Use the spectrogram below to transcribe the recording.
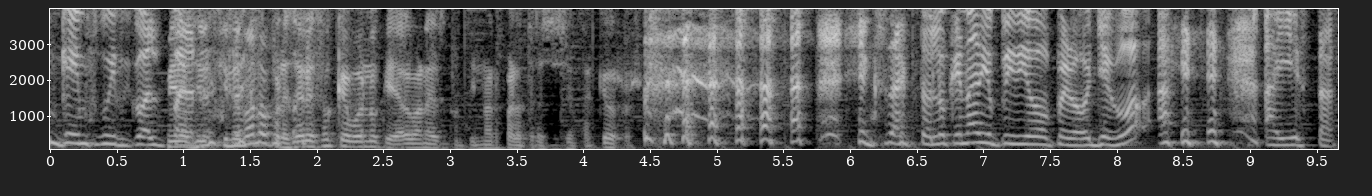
Games with Gold. Mira, para si, si nos van a ofrecer eso, qué bueno que ya lo van a descontinuar para 360, qué horror. Exacto, lo que nadie pidió, pero llegó. Ahí está.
